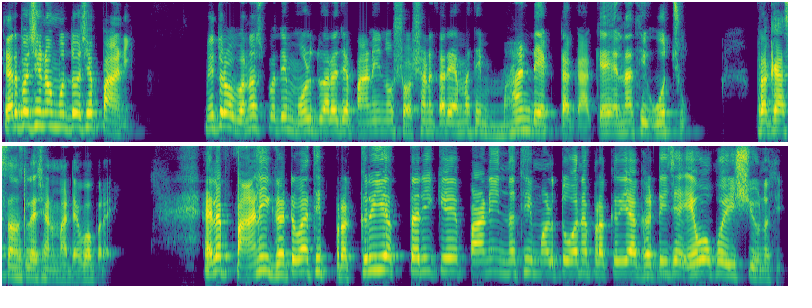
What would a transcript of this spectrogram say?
ત્યાર પછીનો મુદ્દો છે પાણી. મિત્રો, વનસ્પતિ મૂળ દ્વારા જે પાણીનું શોષણ કરે, એમાંથી માંડ એક ટકા કે એનાથી ઓછું પ્રકાશ સંશ્લેષણ માટે વપરાય. એટલે પાણી ઘટવાથી પ્રક્રિયક તરીકે પાણી નથી મળતું અને પ્રક્રિયા ઘટી છે, એવો કોઈ ઇસ્યુ નથી.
